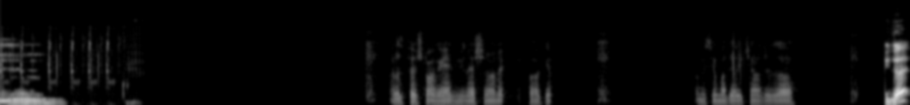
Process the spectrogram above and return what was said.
Mm. I'll just put stronger ammunition on it. Fuck it. Let me see what my daily challenges are. You good?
